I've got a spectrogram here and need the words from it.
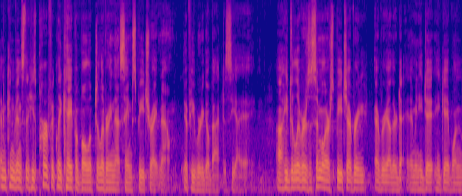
am convinced that he's perfectly capable of delivering that same speech right now if he were to go back to CIA. Uh, he delivers a similar speech every every other day. I mean, he did, he gave one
